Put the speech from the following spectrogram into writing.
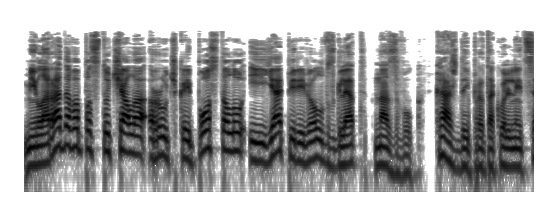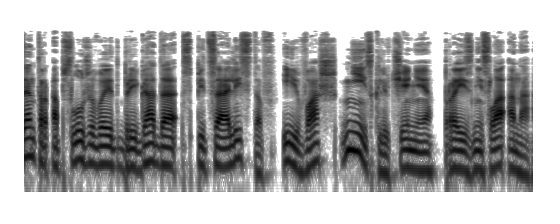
Милорадова постучала ручкой по столу, и я перевел взгляд на звук. Каждый протокольный центр обслуживает бригада специалистов, и ваш не исключение», — произнесла она.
